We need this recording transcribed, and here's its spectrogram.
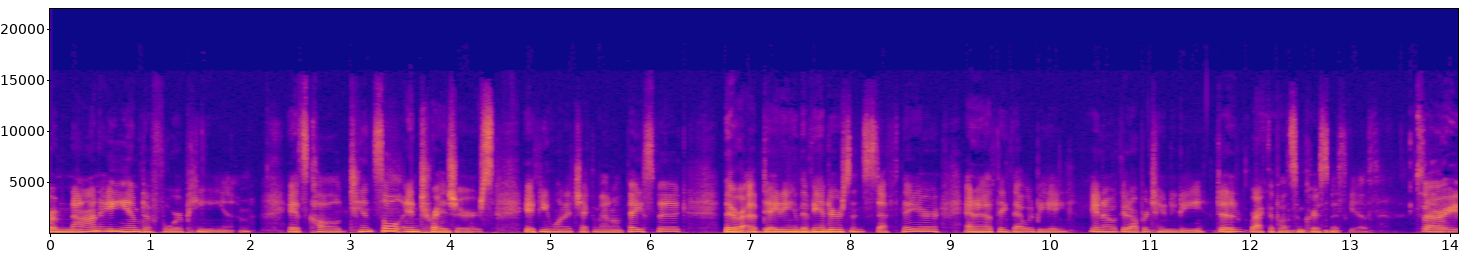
from 9 a.m. to 4 p.m. It's called Tinsel and Treasures. If you want to check them out on Facebook, they're updating the vendors and stuff there, and I think that would be you know a good opportunity to rack up on some Christmas gifts. So- Sorry,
